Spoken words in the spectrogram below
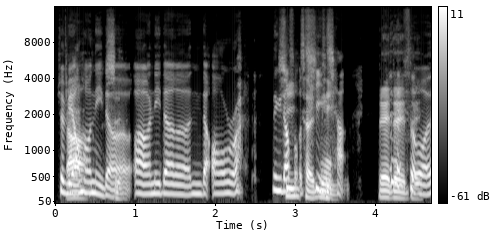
就比方说你的呃你的你的 aura 那个叫什么气场，对对什么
